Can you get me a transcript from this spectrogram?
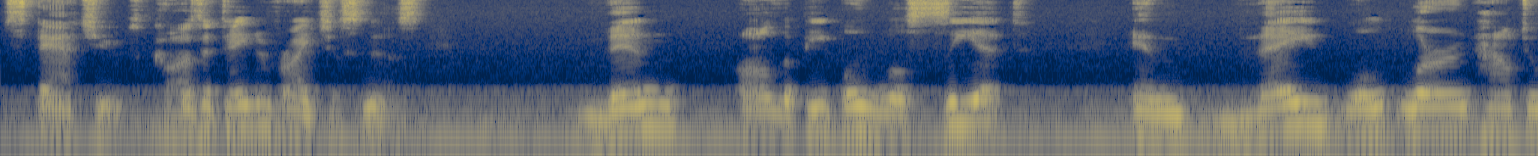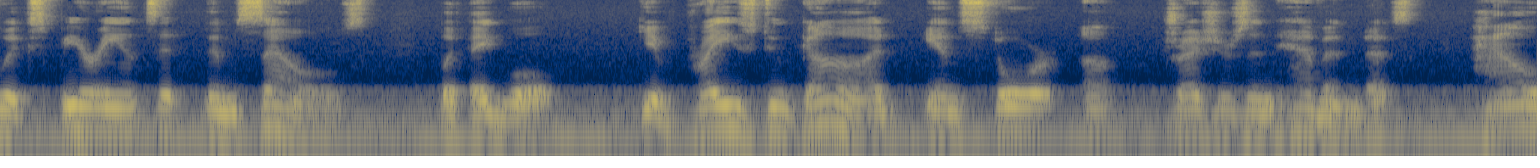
statutes, causative righteousness. Then all the people will see it and they will learn how to experience it themselves, but they will give praise to God and store up treasures in heaven. That's how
